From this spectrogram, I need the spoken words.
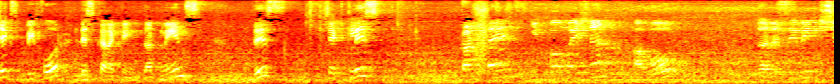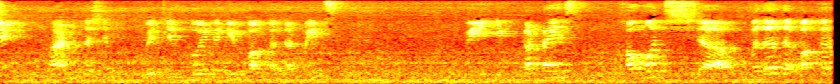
checks before disconnecting. That means this checklist contains information about the receiving ship and the ship which is going to give bunker. That means we it contains how much uh, whether the bunker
